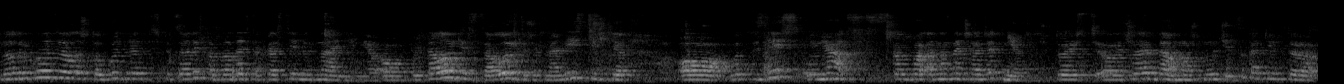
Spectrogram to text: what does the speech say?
Но другое дело, что будет ли этот специалист обладать как раз теми знаниями в политологии, социологии, журналистике. Вот здесь у меня как бы однозначный ответ нет. То есть э, человек, да, может научиться каким-то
